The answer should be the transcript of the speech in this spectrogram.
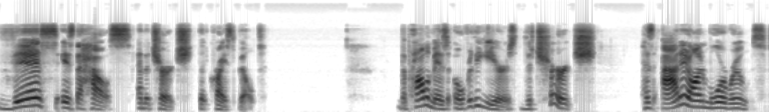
This is the house and the church that Christ built. The problem is, over the years, the church has added on more rooms,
